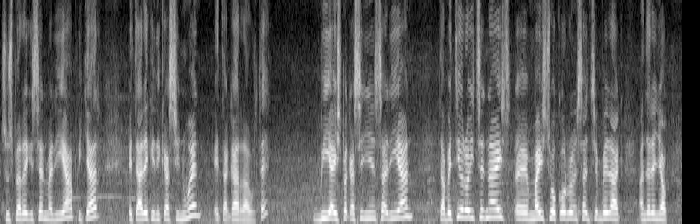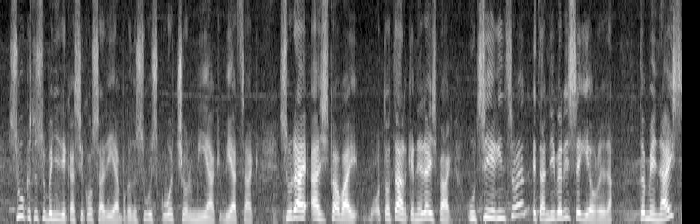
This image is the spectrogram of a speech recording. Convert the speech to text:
susperrek zen Maria, pitar, eta arekin ikasi nuen, eta garra urte. Bi aizpak hasi nien zarian, eta beti oroitzen naiz, e, maizu okorruen zantzen berak, handaren jok, zuk ez duzu behin ikasiko zarian, porque duzu esku etxolmiak, bihatzak. Zura aizpa bai, total, kenera aizpak, utzi egin zuen, eta ni berriz segi aurrera. Tome naiz?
